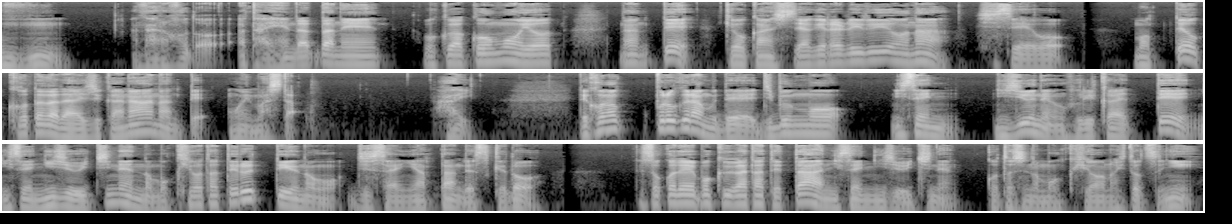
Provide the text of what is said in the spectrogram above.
うんうん、あなるほど、あ、大変だったね、僕はこう思うよ、なんて共感してあげられるような姿勢を持っておくことが大事かな、なんて思いました。はい。で、このプログラムで自分も2020年を振り返って2021年の目標を立てるっていうのも実際にやったんですけど、そこで僕が立てた2021年、今年の目標の一つに、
